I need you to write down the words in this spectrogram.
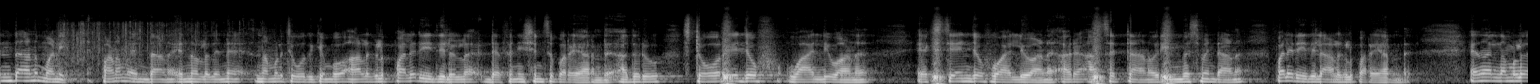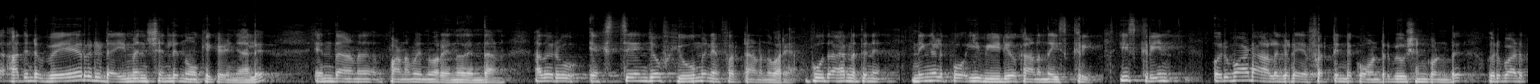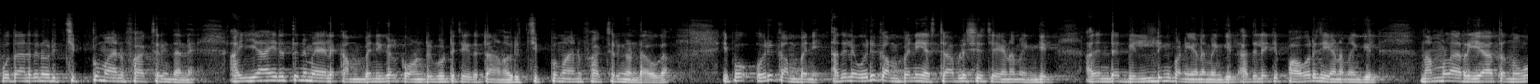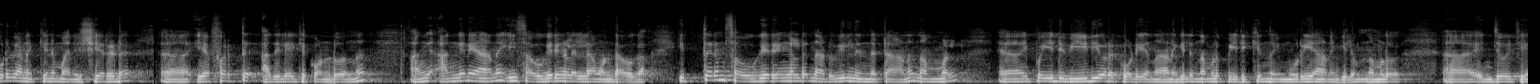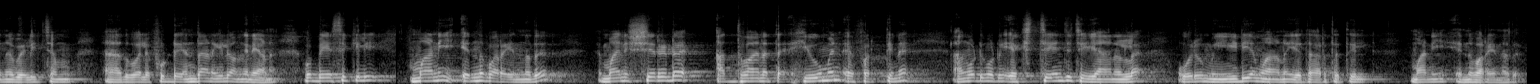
എന്താണ് മണി പണം എന്താണ് എന്നുള്ളതിനെ നമ്മൾ ചോദിക്കുമ്പോൾ ആളുകൾ പല രീതിയിലുള്ള ഡെഫിനിഷൻസ് പറയാറുണ്ട്. അതൊരു സ്റ്റോറേജ് ഓഫ് വാല്യൂ ആണ് എക്സ്ചേഞ്ച് ഓഫ് വാല്യൂ ആണ് ഒരു അസറ്റാണ് ഒരു ഇൻവെസ്റ്റ്മെന്റ് ആണ് പല രീതിയിൽ ആളുകൾ പറയാറുണ്ട്. എന്നാൽ നമ്മൾ അതിന്റെ വേറൊരു ഡൈമെൻഷനിൽ നോക്കിക്കഴിഞ്ഞാൽ എന്താണ് പണം എന്ന് പറയുന്നത് എന്താണ്? അതൊരു എക്സ്ചേഞ്ച് ഓഫ് ഹ്യൂമൻ എഫർട്ടാണെന്ന് പറയാം. അപ്പോൾ ഉദാഹരണത്തിന് നിങ്ങളിപ്പോൾ ഈ വീഡിയോ കാണുന്ന ഈ സ്ക്രീൻ ഈ സ്ക്രീൻ ഒരുപാട് ആളുകളുടെ എഫർട്ടിന്റെ കോൺട്രിബ്യൂഷൻ കൊണ്ട് ഒരുപാട് ഉദാഹരണത്തിന് ഒരു ചിപ്പ് മാനുഫാക്ചറിങ് തന്നെ. അയ്യായിരത്തിന് മേലെ കമ്പനികൾ കോൺട്രിബ്യൂട്ട് ചെയ്തിട്ടാണ് ഒരു ചിപ്പ് മാനുഫാക്ചറിങ് ഉണ്ടാവുക. ഇപ്പോൾ ഒരു കമ്പനി അതിലെ ഒരു കമ്പനി എസ്റ്റാബ്ലിഷ് ചെയ്യണമെങ്കിൽ അതിന്റെ ബിൽഡിംഗ് പണിയണമെങ്കിൽ അതിലേക്ക് പവർ ചെയ്യണമെങ്കിൽ നമ്മളറിയാത്ത നൂറുകണക്കിന് മനുഷ്യരുടെ എഫർട്ട് അതിലേക്ക് കൊണ്ടുവന്ന് അങ്ങ അങ്ങനെയാണ് ഈ സൗകര്യങ്ങളെല്ലാം ഉണ്ടാവുക. ഇത്തരം സൗകര്യങ്ങളുടെ നടുവിൽ നിന്നിട്ടാണ് നമ്മൾ ഇപ്പോൾ ഈ വീഡിയോ റെക്കോർഡ് ചെയ്യുന്നതാണെങ്കിലും നമ്മളിപ്പോൾ ഇരിക്കുന്ന ഈ മുറിയാണെങ്കിലും നമ്മൾ എൻജോയ് ചെയ്യുന്ന വെളിച്ചം അതുപോലെ ഫുഡ് എന്താണെങ്കിലും അങ്ങനെയാണ്. അപ്പോൾ ബേസിക്കലി മണി എന്ന് പറയുന്നത് മനുഷ്യരുടെ അധ്വാനത്തെ ഹ്യൂമൻ എഫർട്ടിനെ അങ്ങോട്ടും ഇങ്ങോട്ടും എക്സ്ചേഞ്ച് ചെയ്യാനുള്ള ഒരു മീഡിയമാണ് യഥാർത്ഥത്തിൽ മണി എന്ന് പറയുന്നത്.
